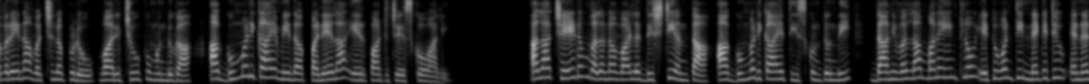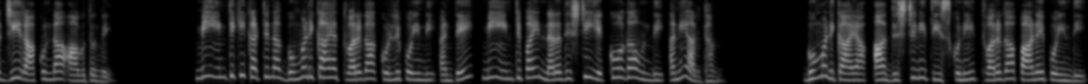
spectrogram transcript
ఎవరైనా వచ్చినప్పుడు వారి చూపు ముందుగా ఆ గుమ్మడికాయ మీద పడేలా ఏర్పాటు చేసుకోవాలి. అలా చేయడం వలన వాళ్ళ దిష్టి అంతా ఆ గుమ్మడికాయ తీసుకుంటుంది. దానివల్ల మన ఇంట్లో ఎటువంటి నెగటివ్ ఎనర్జీ రాకుండా ఆగుతుంది. మీ ఇంటికి కట్టిన గుమ్మడికాయ త్వరగా కుళ్ళిపోయింది అంటే మీ ఇంటిపై నరదిష్టి ఎక్కువగా ఉంది అని అర్థం. గుమ్మడికాయ ఆ దిష్టిని తీసుకుని త్వరగా పాడైపోయింది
